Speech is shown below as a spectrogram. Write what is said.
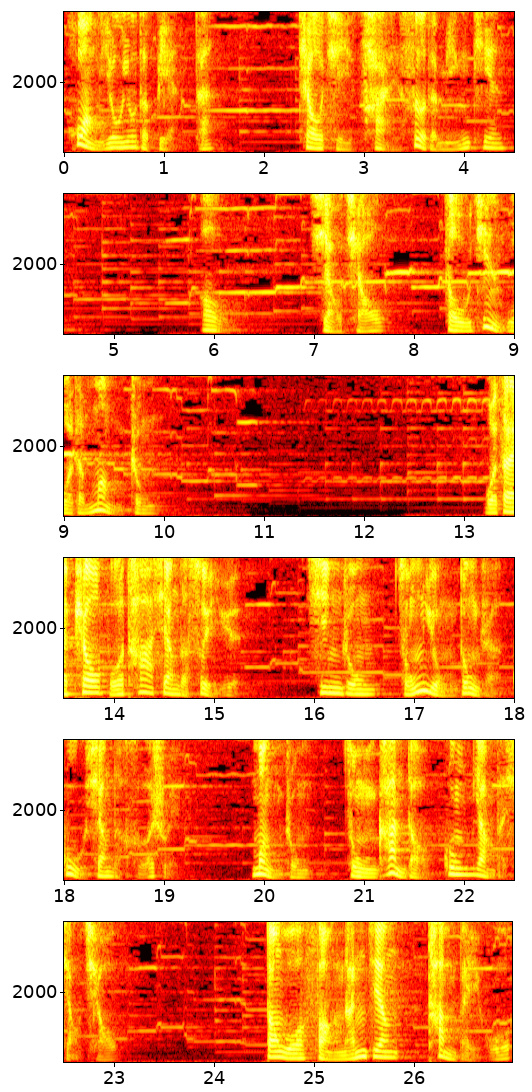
晃悠悠的扁担，挑起彩色的明天。哦，小桥，走进我的梦中。我在漂泊他乡的岁月，心中总涌动着故乡的河水，梦中。总看到工样的小桥。当我访南疆、探北国，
